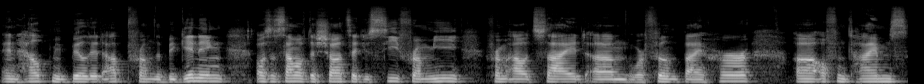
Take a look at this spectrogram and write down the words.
and helped me build it up from the beginning. Also, some of the shots that you see from me from outside um, were filmed by her uh, oftentimes.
